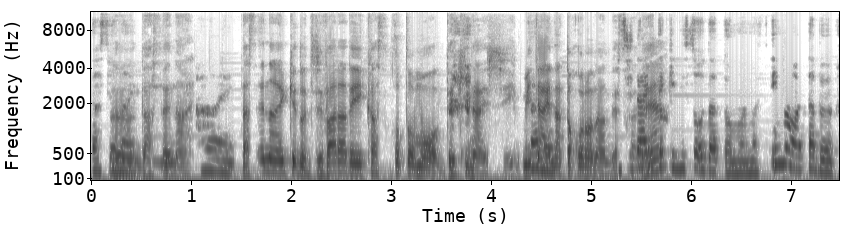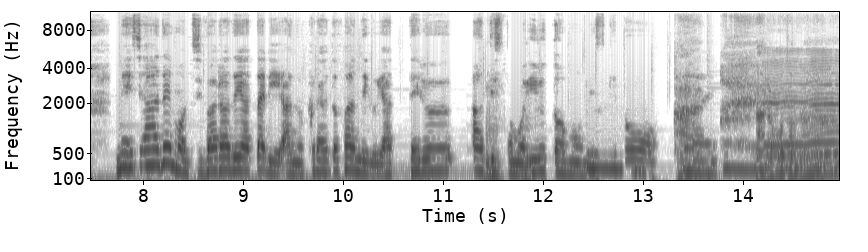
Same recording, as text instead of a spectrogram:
出せない、うん出せないはい。出せないけど自腹で生かすこともできないし、みたいなところなんです時かね。代的にそうだと思います。今は多分メジャーでも自腹でやったり、あの、クラウドファンディングやってるアーティストもいると思うんですけど、はい。いなるほどな。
